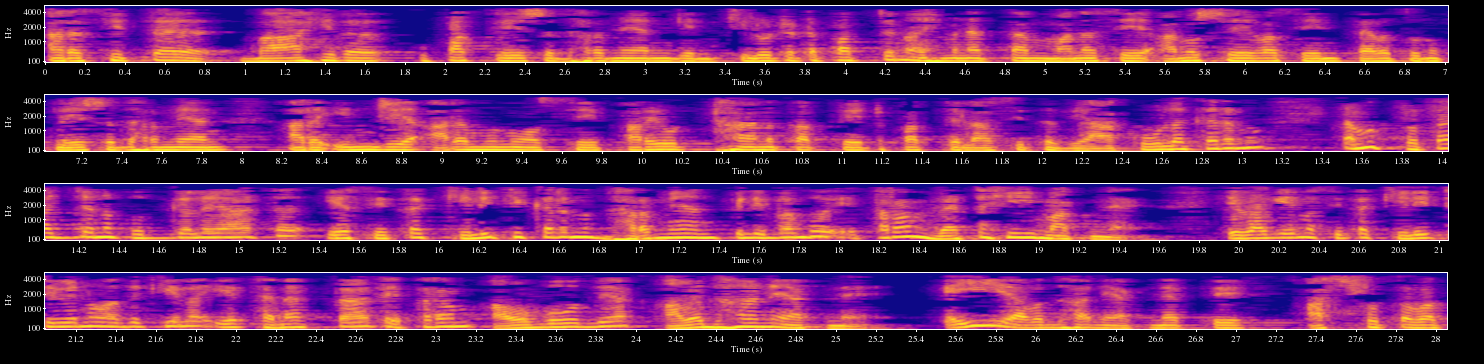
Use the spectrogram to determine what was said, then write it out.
අර සිත බාහිර උපක්ලේශ ධර්මයන්ගෙන් කිලුටටපත් වෙනවා. එහෙම නැත්නම් මනසේ අනුශේ වශයෙන් පැවතුණු ක්ලේශ ධර්මයන් අර ඉන්ද්‍රිය අරමුණු ඔස්සේ පරිඋත්ථාන තත්වයටපත් වෙලා සිත ව්‍යාකූල කරනවා. නමුත් ප්‍රතඥ පුද්ගලයාට ඒ සිත කිලිටි කරන ධර්මයන් පිළිබඳව තරම් වැටහීමක් නැහැ. ඒ වගේම සිත කිලිට වෙනවද කියලා ඒ තනත්තාට තරම් අවබෝධයක් අවධානයක් නැහැ. ඇයි අවධානයක් නැත්තේ? අශ්‍රතවත්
